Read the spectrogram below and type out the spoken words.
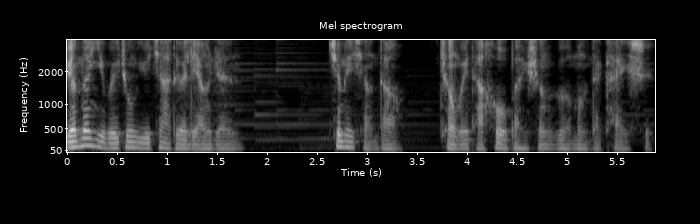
原本以为终于嫁得良人，却没想到。成为她后半生噩梦的开始。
